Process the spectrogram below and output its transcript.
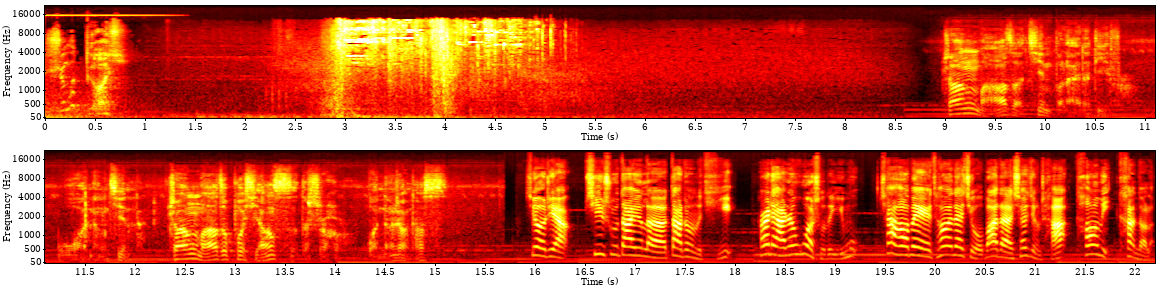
什么德行？张麻子进不来的地方，我能进来；张麻子不想死的时候，我能让他死。就这样，七叔答应了大壮的提议，而俩人握手的一幕，恰好被同样在酒吧的小警察汤米看到了。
